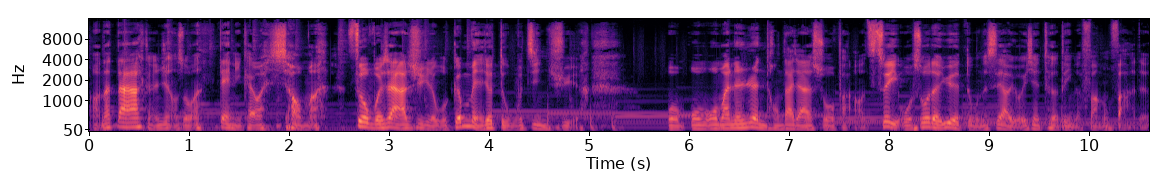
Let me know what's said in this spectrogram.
啊，那大家可能就想说，带你开玩笑嘛？做不下去了，我根本就读不进去了。我我我蛮能认同大家的说法哦，所以我说的阅读呢是要有一些特定的方法的。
